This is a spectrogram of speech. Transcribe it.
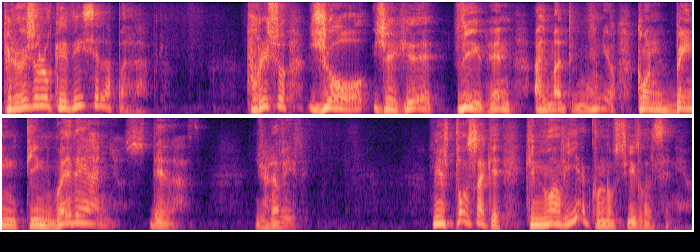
Pero eso es lo que dice la palabra. Por eso yo llegué virgen al matrimonio con 29 años de edad. Yo era virgen. Mi esposa que, que no había conocido al Señor.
